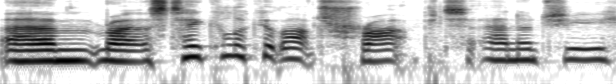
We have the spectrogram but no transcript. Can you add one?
Um, right, let's take a look at that trapped energy.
